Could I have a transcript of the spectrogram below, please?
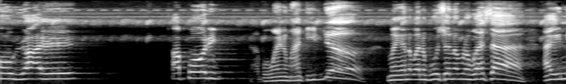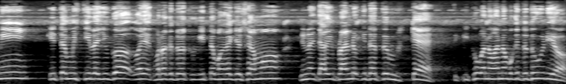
Oh enggak eh. Apa ni? Tak apa mana mati dah. Main anak panah berusaha nak pernah berasa. Hari ni kita mestilah juga royak kepada ketua kita mengajar sama. Dia nak cari pelanduk kita terus cek. Ikut mana-mana pun kita tunggu dia.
